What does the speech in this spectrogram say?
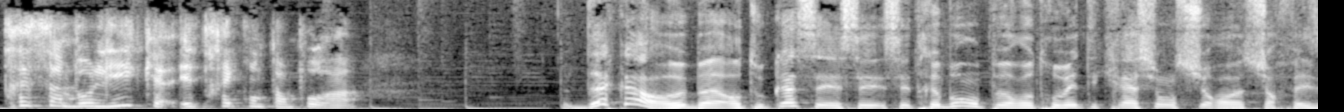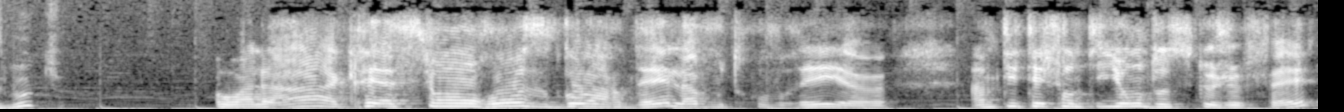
très symboliques et très contemporains. D'accord, bah, en tout cas c'est très beau, on peut retrouver tes créations sur, sur Facebook. Voilà, création Rose Goardet, là vous trouverez un petit échantillon de ce que je fais.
